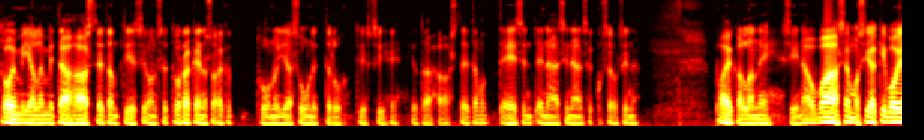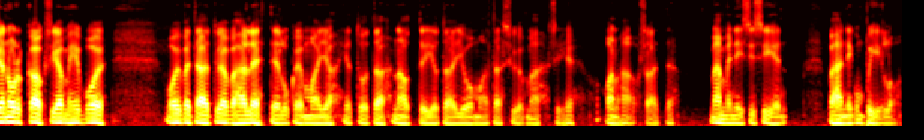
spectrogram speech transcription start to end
toimijalle mitään haasteita, mutta tietysti on se tuo rakennusaika tuonut ja suunnittelu tietysti siihen jotain haasteita, mutta ei se nyt enää sinänsä, kun se on siinä paikalla, niin siinä on vaan semmoisia kivoja nurkkauksia, mihin voi, voi vetäytyä vähän lehteen lukemaan ja, ja tuota, nauttia jotain juomaa tai syömään siihen vanhaan osaan, että mä menisin siihen vähän niin kuin piiloon.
